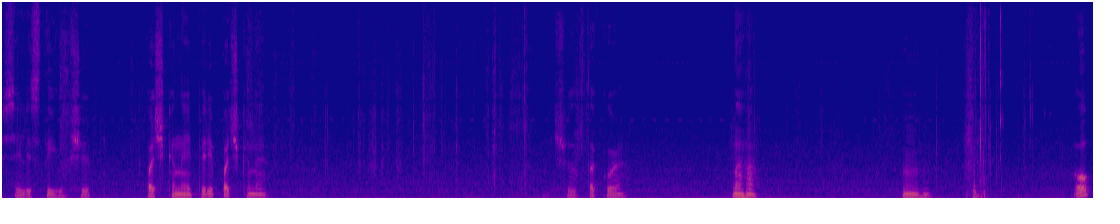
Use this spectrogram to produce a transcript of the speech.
Все листы вообще пачканные, перепачканные. Что тут такое? Ага. Угу. Оп,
